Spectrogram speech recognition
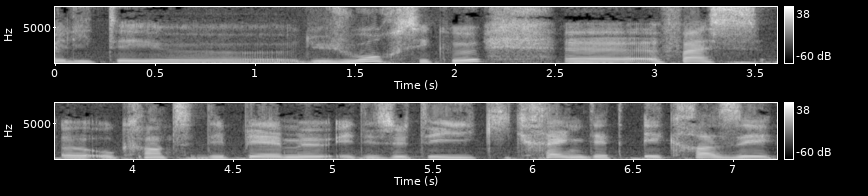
euh, du jour, c'est que euh, face aux craintes des PME et des ETI qui craignent d'être écrasés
